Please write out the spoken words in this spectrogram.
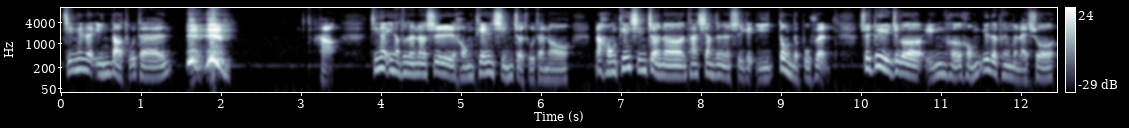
今天的引导图腾。好，今天的引导图腾呢是红天行者图腾哦。那红天行者呢，它象征的是一个移动的部分，所以对于这个银河红月的朋友们来说，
